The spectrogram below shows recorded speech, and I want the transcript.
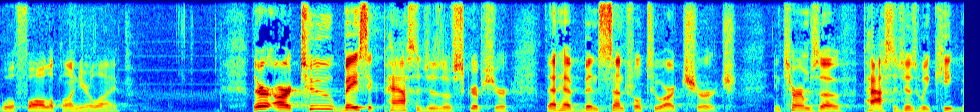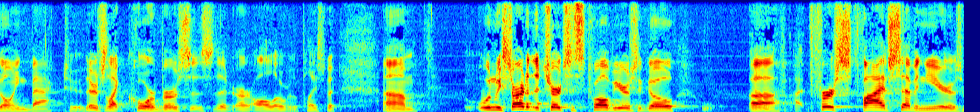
will fall upon your life. There are two basic passages of Scripture that have been central to our church in terms of passages we keep going back to. There's like core verses that are all over the place. But um, when we started the church, this 12 years ago, uh, first five, seven years,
